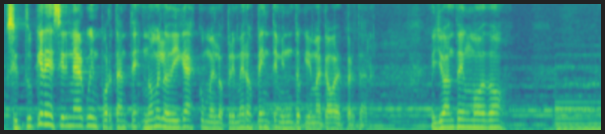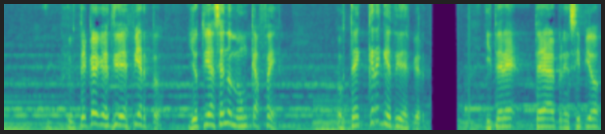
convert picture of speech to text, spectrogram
Si tú quieres decirme algo importante, no me lo digas como en los primeros 20 minutos que yo me acabo de despertar. Yo ando en modo... ¿Usted cree que estoy despierto? Yo estoy haciéndome un café. ¿Usted cree que estoy despierto? Y Tere, al principio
